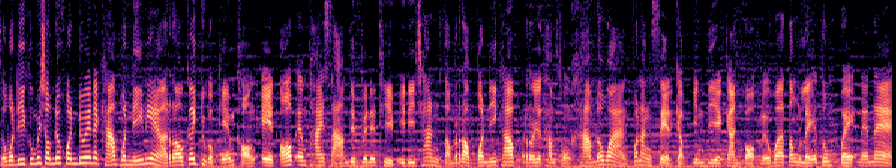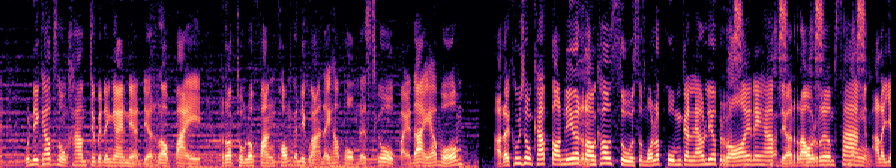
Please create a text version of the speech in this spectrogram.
สวัสดีคุณผู้ชมทุกคนด้วยนะครับ วันนี้เนี่ย เราก็อยู่กับเกมของ Age of Empire 3 Definitive Edition สำหรับวันนี้ครับ เราจะทำสงครามระหว่างฝรั่งเศสกับอินเดียการบอกเลยว่าต้องเละตุ้มเป๊ะแน่ๆ วันนี้ครับสงครามจะเป็นยังไงเนี่ย เดี๋ยวเราไปรับชมรับฟังพร้อมกันดีกว่านะครับผม let's go ไปได้ครับผมเอาละคุณผู้ชมครับ ตอนนี้เราเข้าสู่สมรภูมิกันแล้วเรียบร้อยนะครับ เดี๋ยวเราเริ่มสร้างอารย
